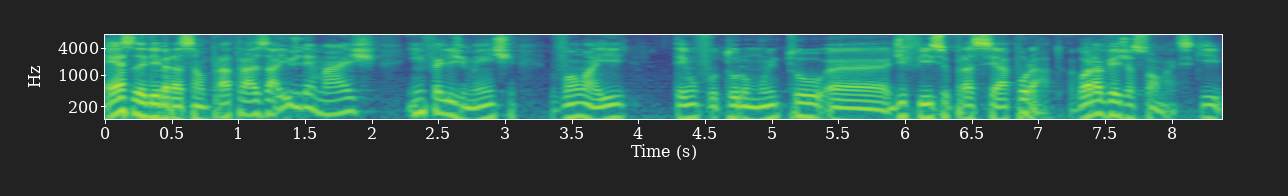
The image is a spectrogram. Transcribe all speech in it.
essa deliberação para atrasar e os demais, infelizmente, vão aí ter um futuro muito uh, difícil para ser apurado. Agora veja só, Max, que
